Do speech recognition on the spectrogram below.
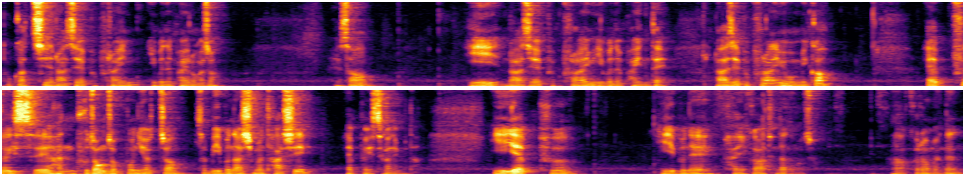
똑같이 라지 f 프라임 2분의 파이로 가죠. 그래서 이 라지 f 프라임 2분의 파인데 라지 f 프라임이 뭡니까? fx의 한 부정적분이었죠. 그래서 미분하시면 다시 fx가 됩니다. 이 f 2분의 파이가 된다는 거죠. 아 그러면은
